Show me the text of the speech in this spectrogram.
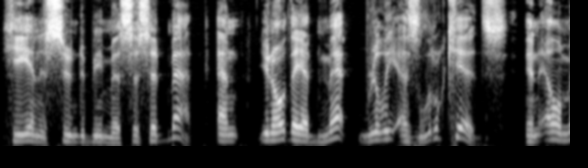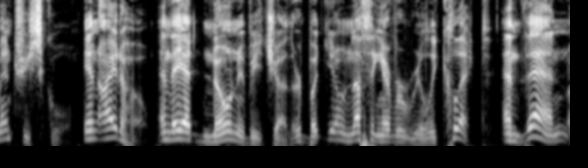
he and his soon-to-be missus had met. And, you know, they had met really as little kids in elementary school in Idaho. And they had known of each other, but, you know, nothing ever really clicked. And then,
